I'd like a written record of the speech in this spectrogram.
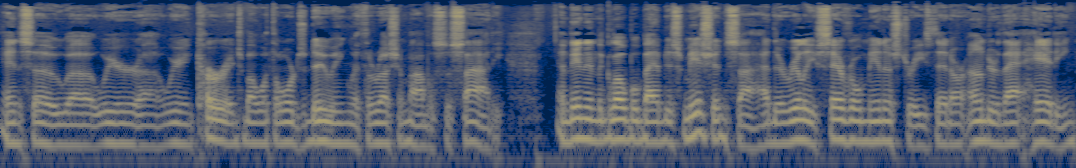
And so uh, we're uh, we're encouraged by what the Lord's doing with the Russian Bible Society. And then in the Global Baptist Mission side, there are really several ministries that are under that heading.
